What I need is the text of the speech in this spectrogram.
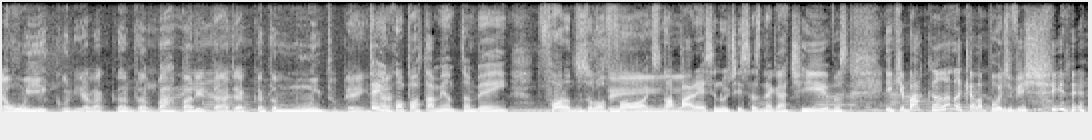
é um ícone, ela canta barbaridade, ela canta muito bem. Tem né? um comportamento também fora dos holofotes, Sim. não aparece notícias negativas. E que bacana que ela pôde vestir né?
